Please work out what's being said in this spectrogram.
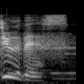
do this.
